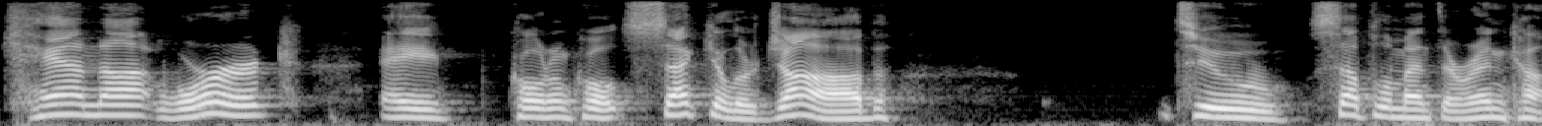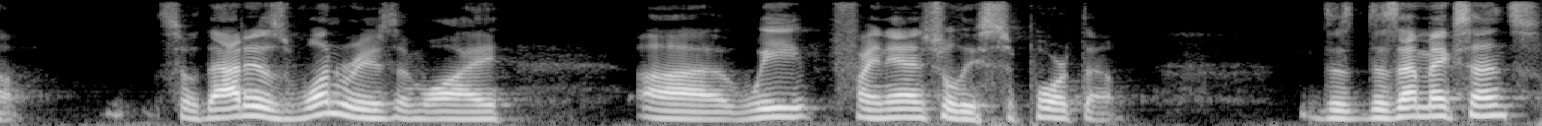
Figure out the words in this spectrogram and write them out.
cannot work a quote unquote secular job to supplement their income. So that is one reason why uh, we financially support them. Does, does that make sense?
